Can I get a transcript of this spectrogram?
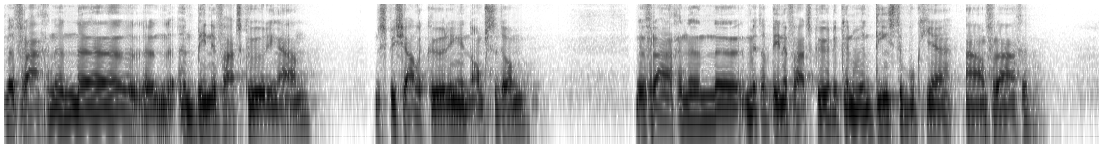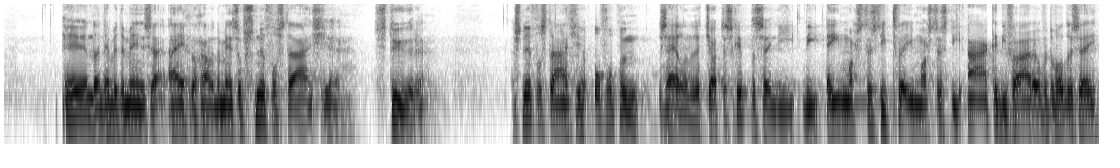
We vragen een, een, een binnenvaartskeuring aan. Een speciale keuring in Amsterdam. We vragen een, uh, met dat binnenvaartskeuring kunnen we een dienstenboekje aanvragen. En dan, hebben de mensen, eigenlijk gaan we de mensen op snuffelstage sturen. een snuffelstaatje of op een zeilende charterschip. Dat zijn die, die eenmasters, die tweemasters, die aken die varen over de Waddenzee.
